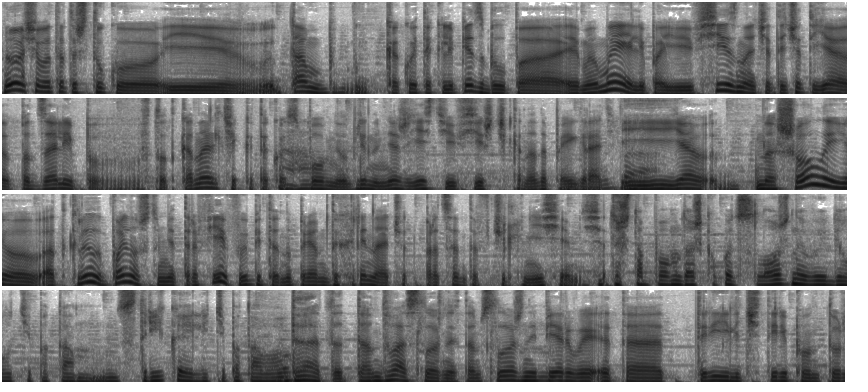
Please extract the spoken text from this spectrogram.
Ну, в общем, вот эту штуку, и там какой-то клипец был по ММА или по UFC, значит, и что-то я подзалип в тот каналчик и такой вспомнил, блин, у меня же есть UFC-шечка, надо поиграть. И я нашел ее, открыл и понял, что у меня трофеев выбито, ну, прям до хрена, что-то процентов чуть ли не 70. Ты же там, по-моему, даже какой-то сложный выбил, типа там стрика или типа того. Да, там два сложных. Там сложный первый, это три или четыре, по-моему, тур...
